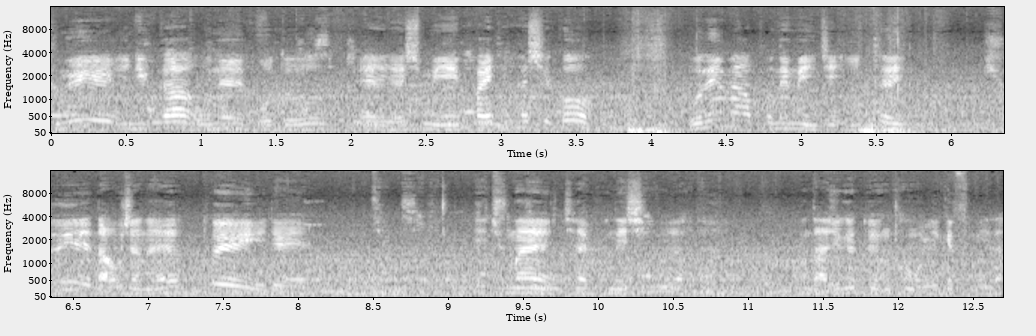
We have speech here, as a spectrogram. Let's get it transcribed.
금요일이니까 오늘 모두 예, 열심히 파이팅 하시고 오늘만 보내면 이제 이틀 휴일에 나오잖아요. 토요일에 예, 주말 잘 보내시고요. 나중에 또 영상 올리겠습니다.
